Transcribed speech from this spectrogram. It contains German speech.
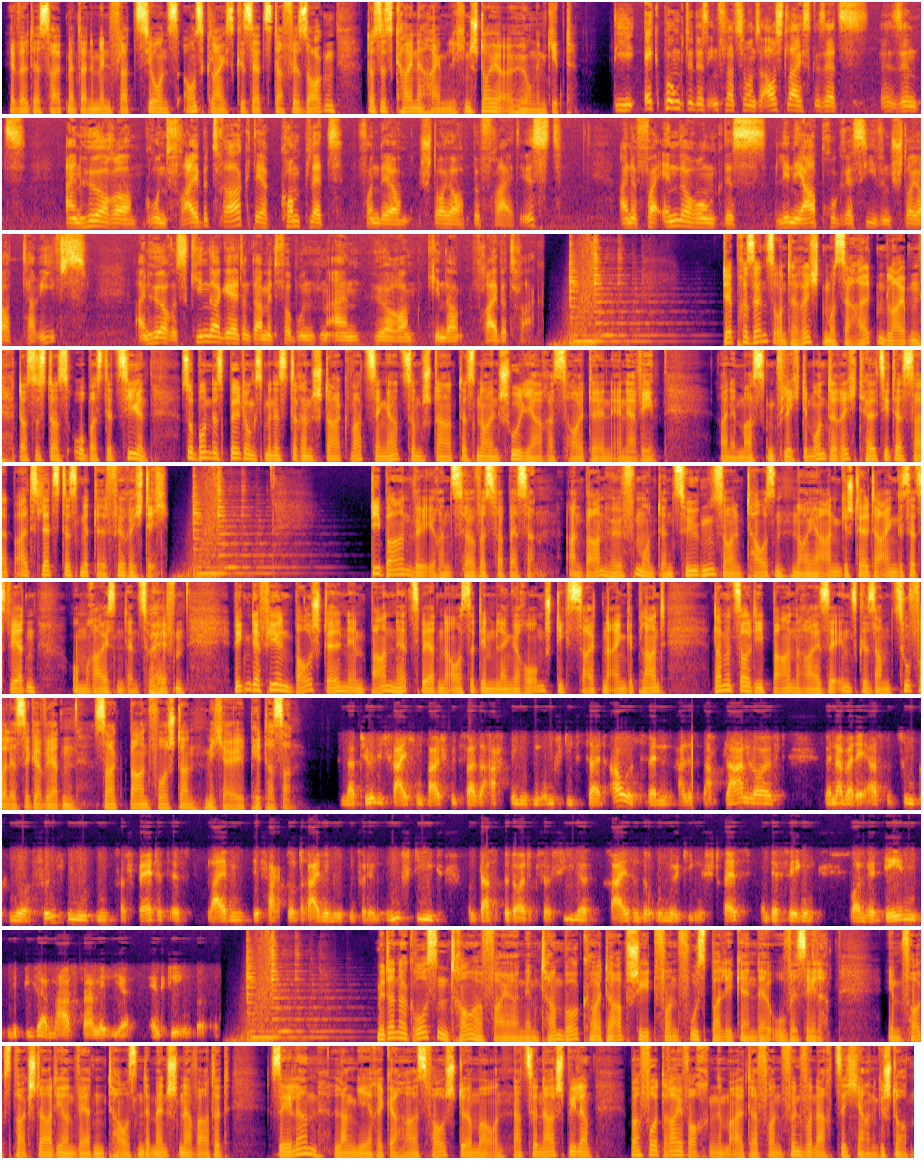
Er will deshalb mit einem Inflationsausgleichsgesetz dafür sorgen, dass es keine heimlichen Steuererhöhungen gibt. Die Eckpunkte des Inflationsausgleichsgesetzes äh, sind ein höherer Grundfreibetrag, der komplett von der Steuer befreit ist, eine Veränderung des linear progressiven Steuertarifs, ein höheres Kindergeld und damit verbunden ein höherer Kinderfreibetrag. Der Präsenzunterricht muss erhalten bleiben, das ist das oberste Ziel, so Bundesbildungsministerin Stark-Watzinger zum Start des neuen Schuljahres heute in NRW. Eine Maskenpflicht im Unterricht hält sie deshalb als letztes Mittel für richtig. Die Bahn will ihren Service verbessern. An Bahnhöfen und in Zügen sollen tausend neue Angestellte eingesetzt werden, um Reisenden zu helfen. Wegen der vielen Baustellen im Bahnnetz werden außerdem längere Umstiegszeiten eingeplant. Damit soll die Bahnreise insgesamt zuverlässiger werden, sagt Bahnvorstand Michael Peterson. Natürlich reichen beispielsweise acht Minuten Umstiegszeit aus, wenn alles nach Plan läuft. Wenn aber der erste Zug nur fünf Minuten verspätet ist, bleiben de facto drei Minuten für den Umstieg. Und das bedeutet für viele Reisende unnötigen Stress. Und deswegen wollen wir dem mit dieser Maßnahme hier entgegenwirken. Mit einer großen Trauerfeier nimmt Hamburg heute Abschied von Fußballlegende Uwe Seeler. Im Volksparkstadion werden tausende Menschen erwartet. Seeler, langjähriger HSV-Stürmer und Nationalspieler, war vor drei Wochen im Alter von 85 Jahren gestorben.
